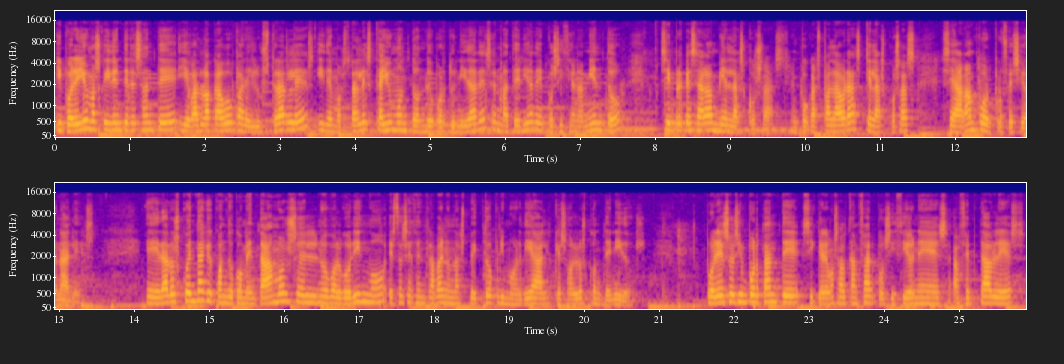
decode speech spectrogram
y por ello hemos creído interesante llevarlo a cabo para ilustrarles y demostrarles que hay un montón de oportunidades en materia de posicionamiento siempre que se hagan bien las cosas. En pocas palabras, que las cosas se hagan por profesionales. Eh, daros cuenta que cuando comentábamos el nuevo algoritmo, esto se centraba en un aspecto primordial, que son los contenidos. Por eso es importante, si queremos alcanzar posiciones aceptables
